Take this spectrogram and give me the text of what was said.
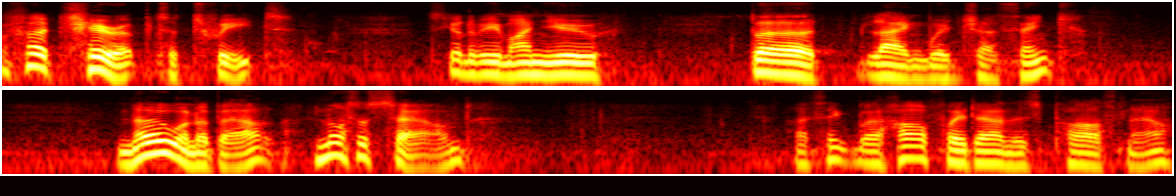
I prefer chirrup to tweet going to be my new bird language, I think. No one about, not a sound. I think we're halfway down this path now.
